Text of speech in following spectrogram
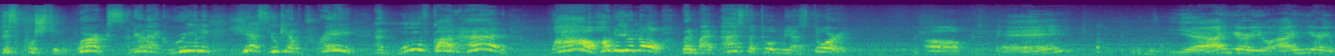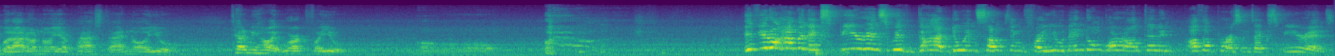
this push thing works. And they're like, really? Yes, you can pray and move God's hand. Wow, how do you know? Well, my pastor told me a story. Okay. Yeah, I hear you, I hear you, but I don't know your pastor, I know you. Tell me how it worked for you. Oh. if you don't have an experience with God doing something for you, then don't go around telling other person's experience.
